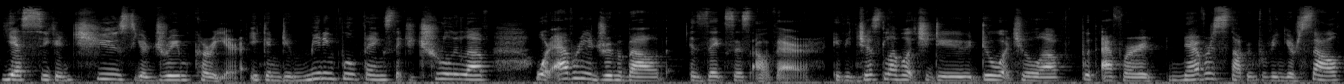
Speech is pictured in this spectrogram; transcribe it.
Yes, you can choose your dream career. You can do meaningful things that you truly love. Whatever you dream about is exists out there. If you just love what you do, do what you love, put effort, never stop improving yourself,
